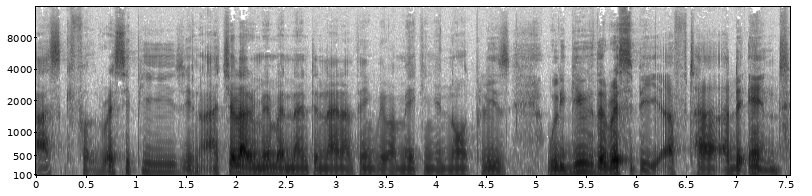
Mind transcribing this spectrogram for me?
ask for recipes. You know, actually, I remember in '99, I think they were making a note. Please, will you give the recipe after at the end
